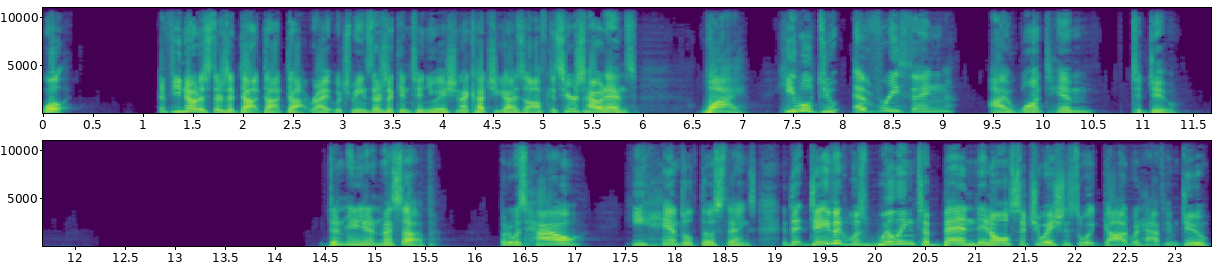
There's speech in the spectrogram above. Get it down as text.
Well, if you notice, there's a dot, dot, dot, right? Which means there's a continuation. I cut you guys off because here's how it ends. Why? He will do everything I want him to do. Didn't mean he didn't mess up, but it was how he handled those things. That David was willing to bend in all situations to what God would have him do.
